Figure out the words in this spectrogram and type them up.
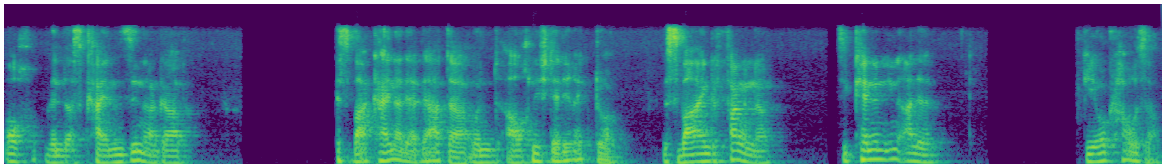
auch wenn das keinen Sinn ergab. Es war keiner der Wärter und auch nicht der Direktor. Es war ein Gefangener. Sie kennen ihn alle. Georg Hauser.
